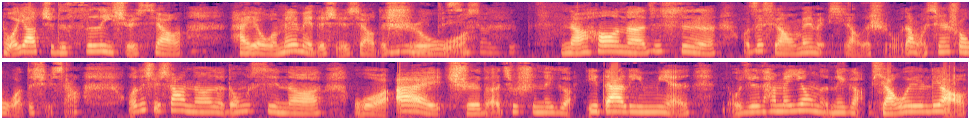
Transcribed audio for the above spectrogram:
我要去的私立学校， 还有我妹妹的学校的食物。然后呢，就是我最喜欢我妹妹学校的食物。但我先说我的学校，我的学校呢的东西呢，我爱吃的就是那个意大利面。我觉得他们用的那个调味料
